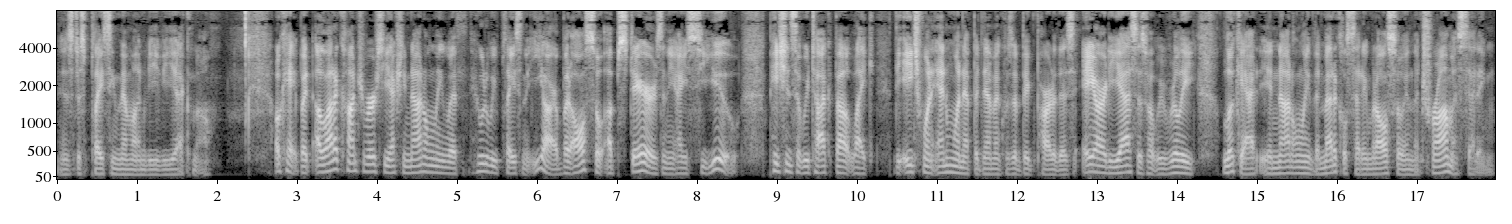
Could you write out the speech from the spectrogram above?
is just placing them on VV ECMO. Okay, but a lot of controversy actually not only with who do we place in the ER, but also upstairs in the ICU. Patients that we talk about, like the H1N1 epidemic, was a big part of this. ARDS is what we really look at in not only the medical setting, but also in the trauma setting.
